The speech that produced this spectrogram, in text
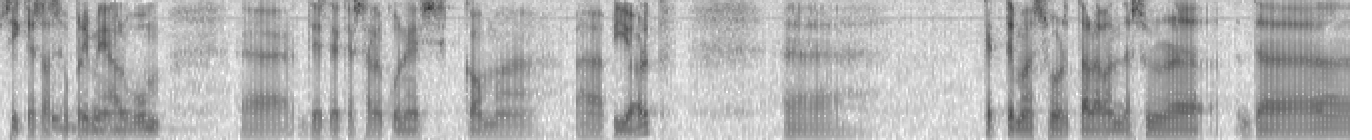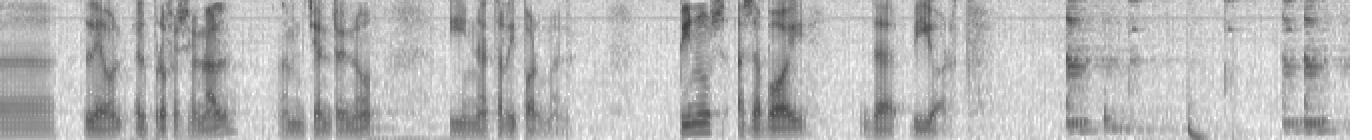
sí que és el seu primer àlbum eh, des de que se la coneix com a, a Björk. Eh, aquest tema surt a la banda sonora de Leon, el professional, amb Jean Reno i Natalie Portman. Pinus as a Boy de Bjork. Exciting sounds,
